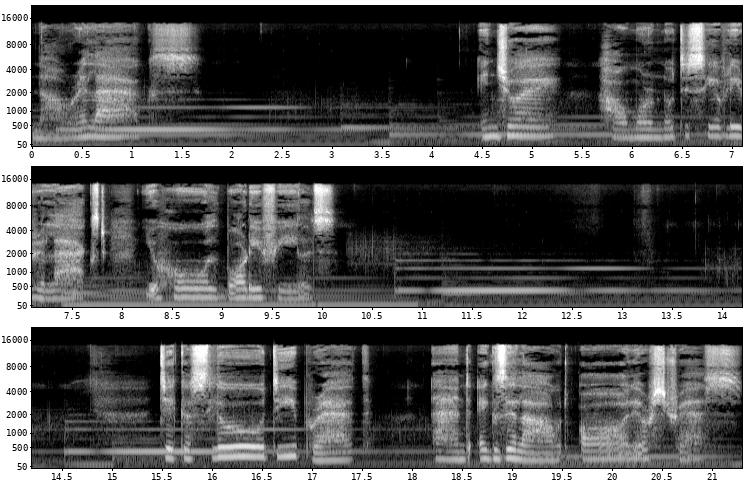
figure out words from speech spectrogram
Now relax. Enjoy how more noticeably relaxed your whole body feels. Take a slow, deep breath and exhale out all your stress.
